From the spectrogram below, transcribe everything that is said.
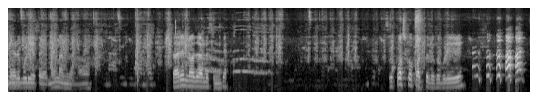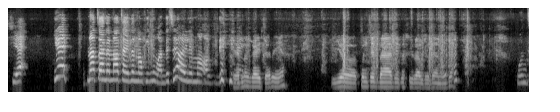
मेरो बुढी यता हेर्नै मान्दैन हो। साह्रै लजालु छिन् क्या। ए कसको कट्टो धोएको बुढी? नचाहिँदा नचाहिँदा नकिन्नु भन्दैछ अहिले म अघिदेखि हेर्नु गाई छोरी यहाँ। यो कुन चाहिँ बाजेको सुरुवाल धुँदै हुनुहुन्छ? हुन्छ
